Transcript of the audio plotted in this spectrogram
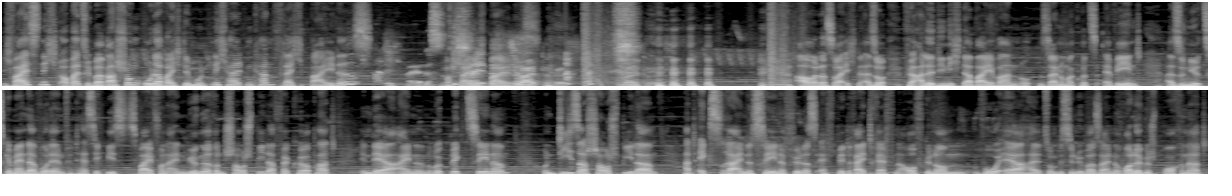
Ich weiß nicht, ob als Überraschung oder weil ich den Mund nicht halten kann, vielleicht beides. Wahrscheinlich beides. Wahrscheinlich Beides. beides. Zweiteres. Zweiteres. Aber das war echt, also für alle, die nicht dabei waren, sei nochmal kurz erwähnt. Also Newt Scamander wurde in Fantastic Beasts 2 von einem jüngeren Schauspieler verkörpert, in der einen Rückblickszene. Und dieser Schauspieler hat extra eine Szene für das FB3-Treffen aufgenommen, wo er halt so ein bisschen über seine Rolle gesprochen hat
